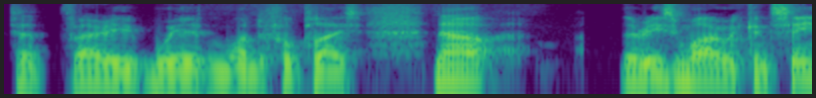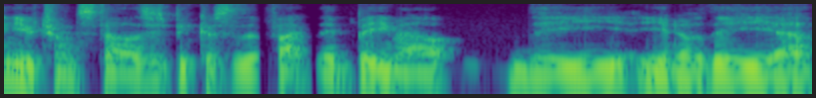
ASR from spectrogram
it's a very weird and wonderful place. Now, the reason why we can see neutron stars is because of the fact they beam out the, you know, the uh,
